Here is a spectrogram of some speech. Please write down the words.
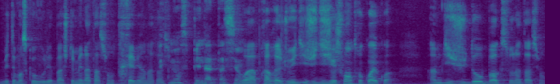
mettez-moi ce que vous voulez. Bah, je te mets natation, très bien natation. Tu mets en spé-natation. Ouais, après, après je, lui dis, je lui dis, j'ai le choix entre quoi et quoi Elle me dit judo, boxe ou natation.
